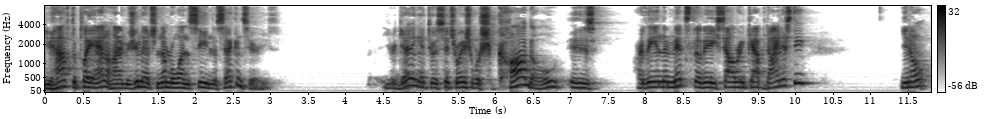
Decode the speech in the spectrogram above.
You have to play Anaheim, as you mentioned, number one seed in the second series. You're getting into a situation where Chicago is, are they in the midst of a salary cap dynasty? You know,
